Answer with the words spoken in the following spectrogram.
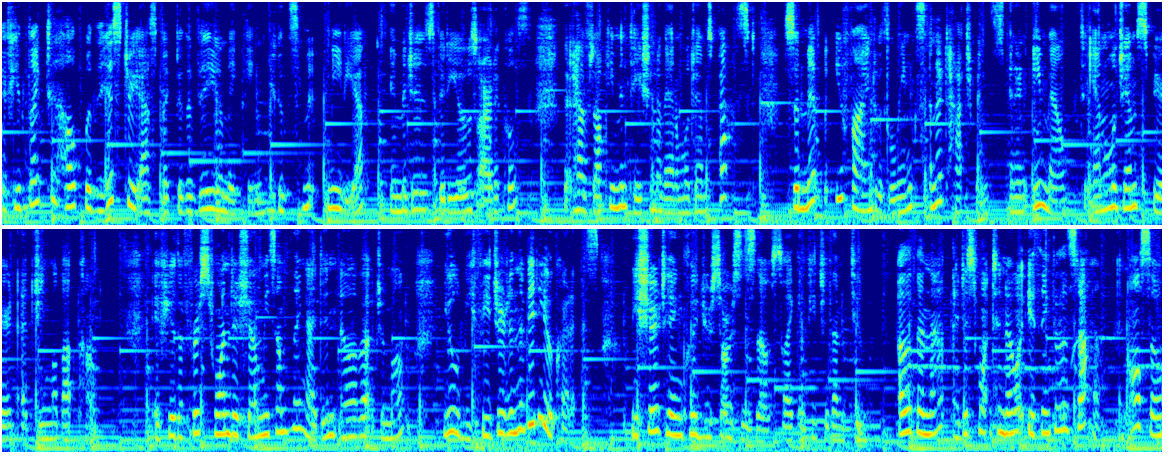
If you'd like to help with the history aspect of the video making, you can submit media, images, videos, articles, that have documentation of Animal Jam's past. Submit what you find with links and attachments in an email to animaljamspirit at gmail.com. If you're the first one to show me something I didn't know about Jamaa, you'll be featured in the video credits. Be sure to include your sources though, so I can feature them too. Other than that, I just want to know what you think of the style, and also,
